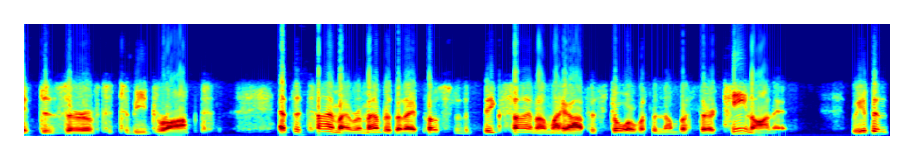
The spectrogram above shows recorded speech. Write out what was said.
It deserved to be dropped. At the time, I remember that I posted a big sign on my office door with the number 13 on it. We had been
